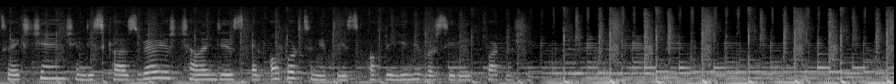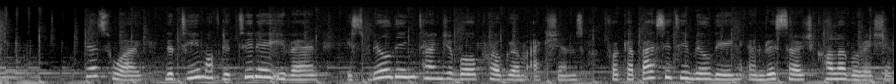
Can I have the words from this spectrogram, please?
to exchange and discuss various challenges and opportunities of the university partnership. That's why the theme of the two-day event is Building Tangible Program Actions for Capacity Building and Research Collaboration.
